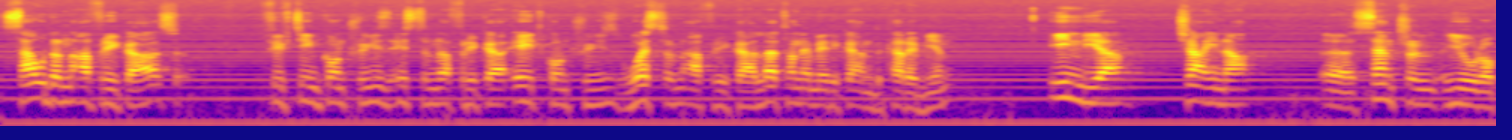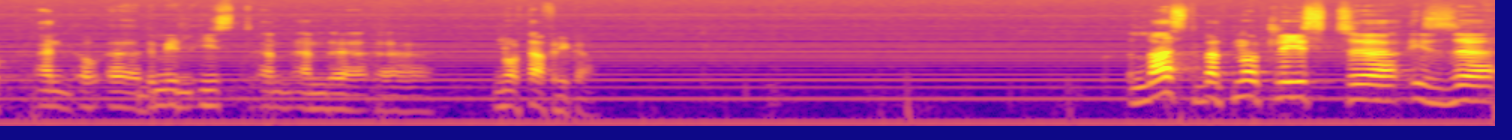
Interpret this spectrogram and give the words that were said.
Southern Africa, 15 countries, Eastern Africa, 8 countries, Western Africa, Latin America, and the Caribbean, India, China, uh, Central Europe, and uh, the Middle East, and, and uh, uh, North Africa. Last but not least uh, is uh,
